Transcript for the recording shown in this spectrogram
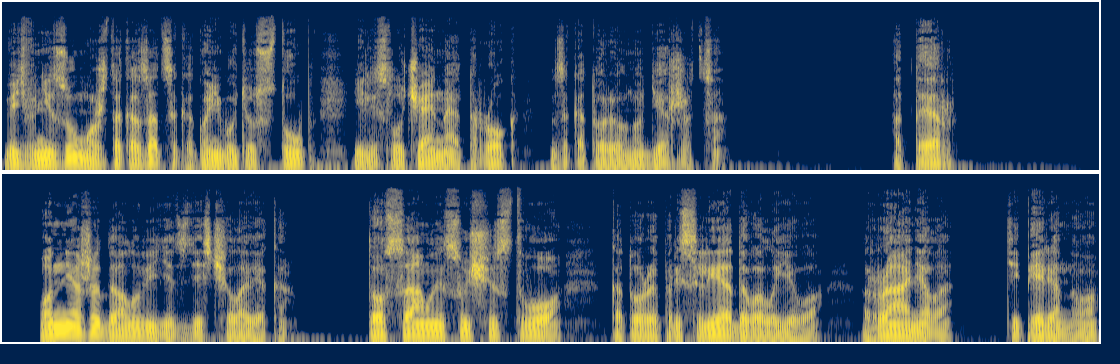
ведь внизу может оказаться какой-нибудь уступ или случайный отрок, за который он удержится. А Тер... Он не ожидал увидеть здесь человека. То самое существо, которое преследовало его — ранило. Теперь оно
